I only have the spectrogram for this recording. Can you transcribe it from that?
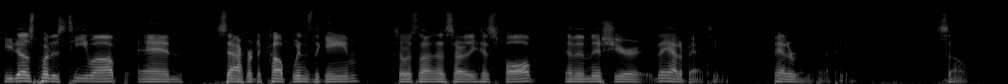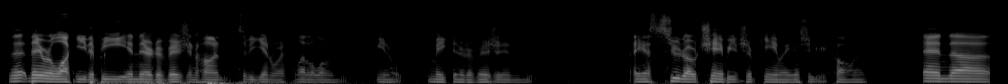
he does put his team up, and Stafford to Kupp wins the game, so it's not necessarily his fault. And then this year they had a bad team. They had a really bad team, so th- they were lucky to be in their division hunt to begin with, let alone you know make their division. I guess pseudo championship game, I guess you could call it, and uh,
